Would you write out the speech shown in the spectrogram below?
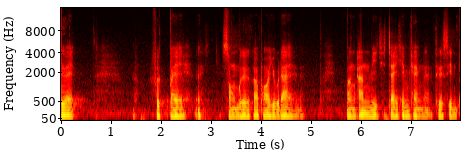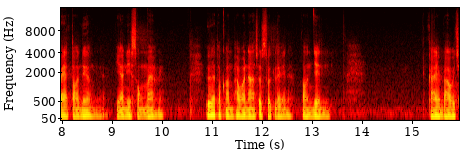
เรื่อยๆ ฝึกไปสองมือก็พออยู่ได้ บางท่านมีจิตใจเข้มแข็งนะถือศีลแปดต่อเนื่องมีอันนี้ส่งมากเอื้อต่อการภาวนาสุดๆเลยนะตอนเย็น กายเบาใจ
